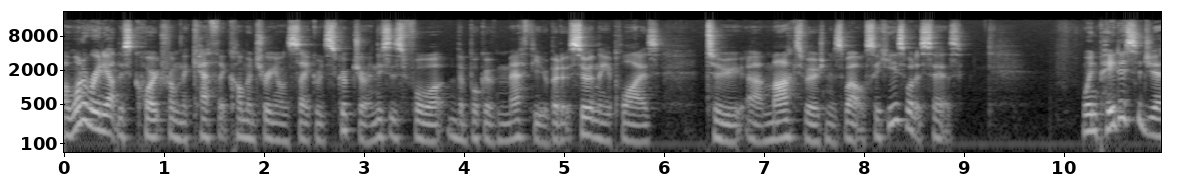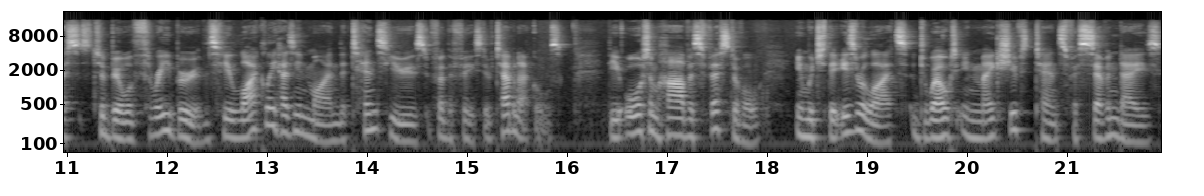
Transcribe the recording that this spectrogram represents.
I want to read out this quote from the Catholic Commentary on Sacred Scripture, and this is for the book of Matthew, but it certainly applies to uh, Mark's version as well. So here's what it says When Peter suggests to build three booths, he likely has in mind the tents used for the Feast of Tabernacles, the autumn harvest festival in which the Israelites dwelt in makeshift tents for seven days,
